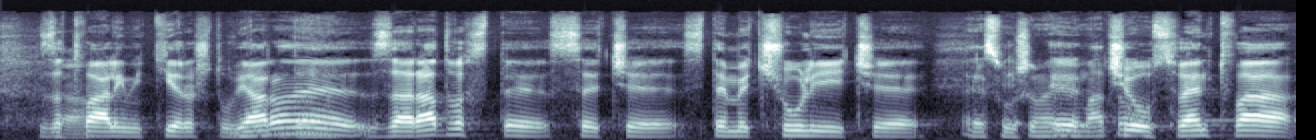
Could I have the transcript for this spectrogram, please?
за Да. това лимитиращо вярване. Зарадвах сте се, че сте ме чули и че, Е, слушаме е, че освен това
